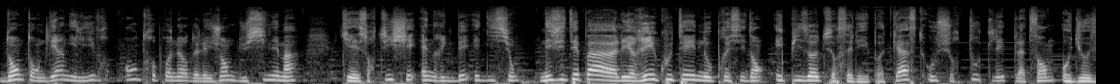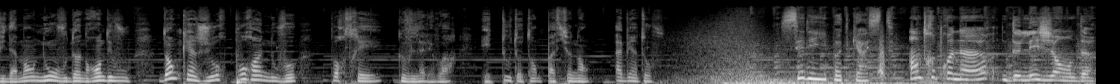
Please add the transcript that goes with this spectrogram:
dans ton dernier livre, Entrepreneur de légende du cinéma, qui est sorti chez Henrik B Éditions. N'hésitez pas à aller réécouter nos précédents épisodes sur CDI Podcast ou sur toutes les plateformes audio évidemment. Nous, on vous donne rendez-vous dans 15 jours pour un nouveau portrait que vous allez voir est tout autant passionnant. À bientôt. CDI Podcast. Entrepreneur de légende.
